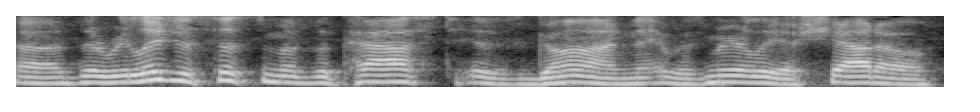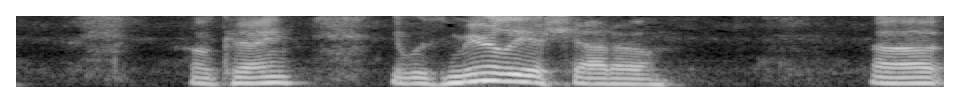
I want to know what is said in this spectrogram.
Uh, the religious system of the past is gone. It was merely a shadow. Okay? It was merely a shadow. Uh,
